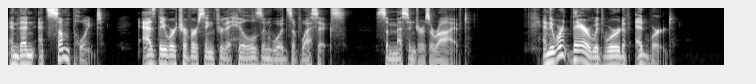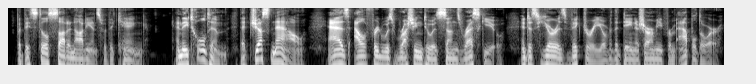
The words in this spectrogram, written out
And then at some point, as they were traversing through the hills and woods of Wessex, some messengers arrived. And they weren't there with word of Edward, but they still sought an audience with the king. And they told him that just now, as Alfred was rushing to his son's rescue and to secure his victory over the Danish army from Appledore,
